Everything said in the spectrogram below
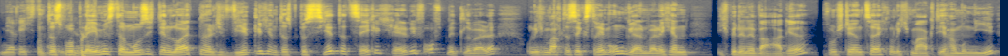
mehr Recht. Und das Problem ist, dann muss ich den Leuten halt wirklich, und das passiert tatsächlich relativ oft mittlerweile, und ich mache das extrem ungern, weil ich ein, ich bin eine Waage vom Sternzeichen und ich mag die Harmonie.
